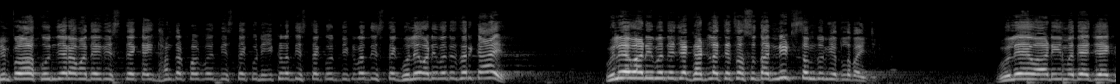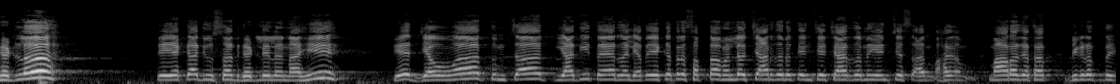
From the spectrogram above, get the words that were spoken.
पिंपळा कुंजेरामध्ये दिसते काही धांतरफळमध्ये दिसते कुणी इकडं दिसते कुणी तिकडं दिसते घुलेवाडीमध्ये तरी काय? घुलेवाडीमध्ये जे घडलं त्याचं सुद्धा नीट समजून घेतलं पाहिजे. घुलेवाडीमध्ये जे घडलं ते एका दिवसात घडलेलं नाही. ते जेव्हा तुमचा यादी तयार झाली. आता एकत्र सप्ताह म्हणल्यावर चार जण त्यांचे चार जण यांचे महाराज येतात बिघडत नाही.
